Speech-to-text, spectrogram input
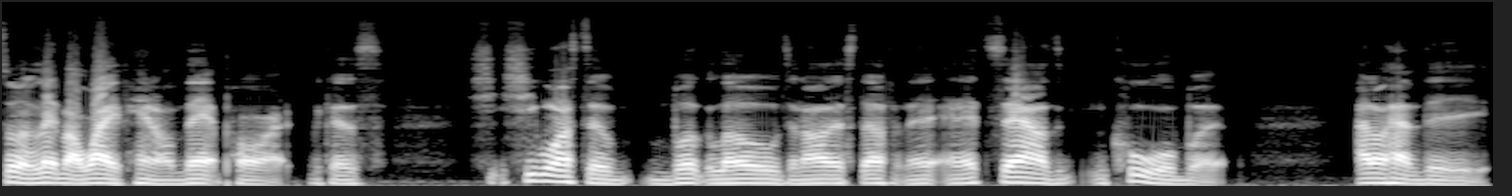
sort of let my wife handle that part because she she wants to book loads and all that stuff, and it, and it sounds cool, but I don't have the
